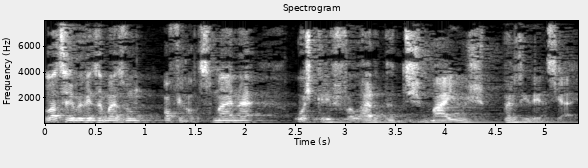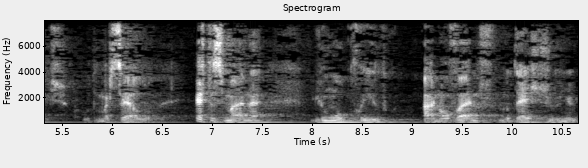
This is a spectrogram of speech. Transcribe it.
Olá, sejam bem-vindos a mais um Ao Final da Semana. Hoje queria falar de desmaios presidenciais. O de Marcelo esta semana e um ocorrido há nove anos, no 10 de junho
